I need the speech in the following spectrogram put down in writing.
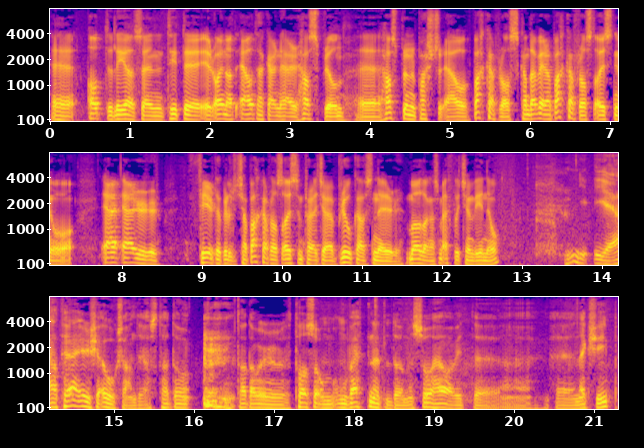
Eh, Odd Eliasen, titte er øyne at avtakeren her Havsbrun, eh, Havsbrun er parster av Bakkafrost, kan det være Bakkafrost øyne, och er, er fyrir dere litt tjabakka fra oss øysen for at jeg bruk av sånne mølanger som FV kjenner vi nå? Ja, det er ikke åksande. Altså, da da vi var tås om, om vettene til dem, så har vi et uh, nekkskip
